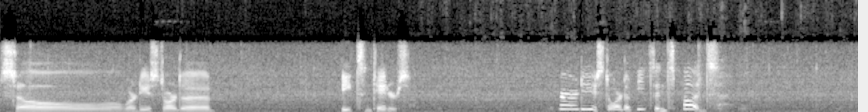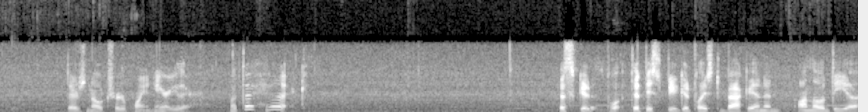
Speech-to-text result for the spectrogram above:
So, where do you store the beets and taters? Where do you store the beets and spuds? There's no trigger point in here either. What the heck? This is good. This would be a good place to back in and unload the uh,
